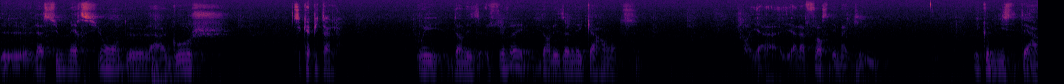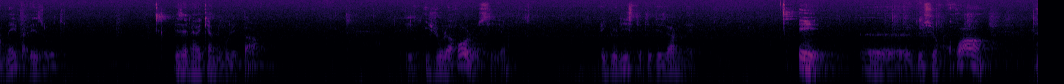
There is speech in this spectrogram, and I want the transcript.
de la submersion de la gauche? C'est capital. Oui, c'est vrai, dans les années 40, il y, a, la force des maquis. Les communistes étaient armés, pas les autres. Les Américains ne le voulaient pas. Ils, jouent leur rôle aussi. Hein. Les gaullistes étaient désarmés. Et euh, de surcroît,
